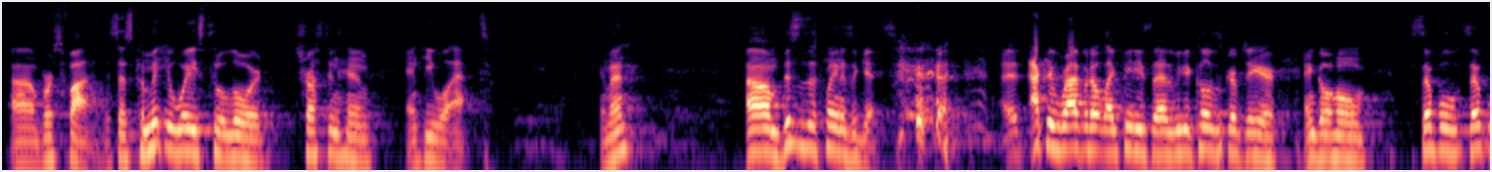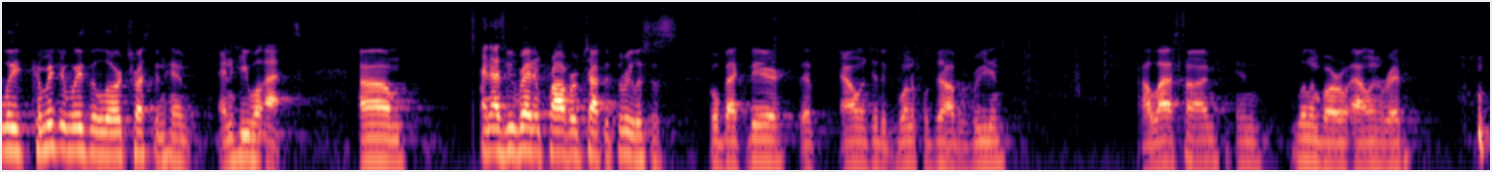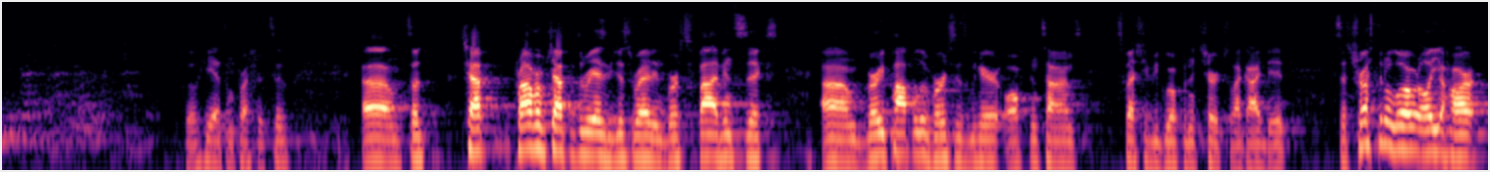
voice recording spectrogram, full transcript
um, verse 5. It says, Commit your ways to the Lord, trust in him, and he will act. Amen? Amen? Um, this is as plain as it gets. I can wrap it up like PD says. We can close the scripture here and go home. Simple, simply commit your ways to the Lord, trust in Him, and He will act. Um, and as we read in Proverbs chapter 3, let's just go back there. That Alan did a wonderful job of reading. Our last time in Willingboro, Alan read. so he had some pressure too. Um, so chap- Proverbs chapter 3, as we just read in verse 5 and 6, um, very popular verses we hear oftentimes, especially if you grew up in a church like I did. Says, Trust in the Lord with all your heart,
